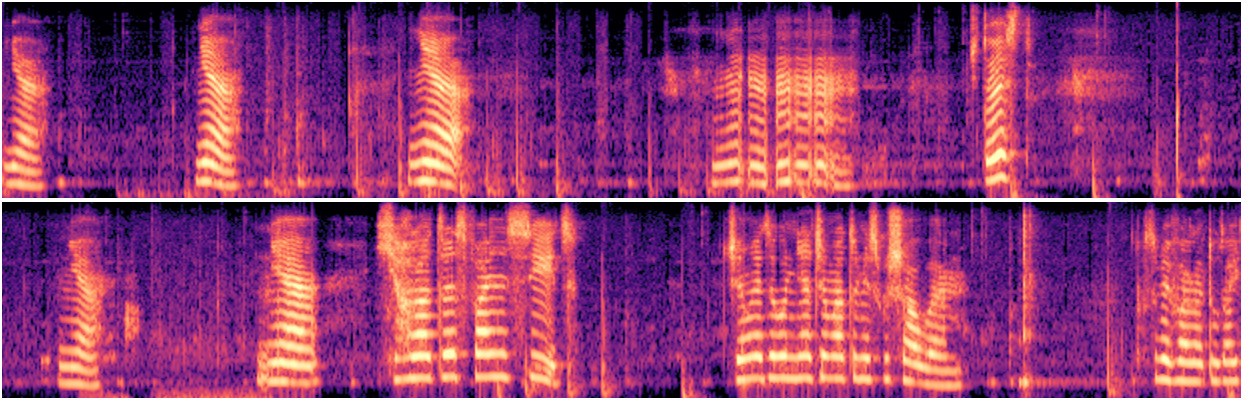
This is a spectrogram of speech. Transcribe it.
Nie. Nie. Nie. Mm. Czy to jest? Nie. Nie. Ja, ale to jest fajny seed. Czemu ja tego nie, czemu ja to nie słyszałem? To sobie walę tutaj.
